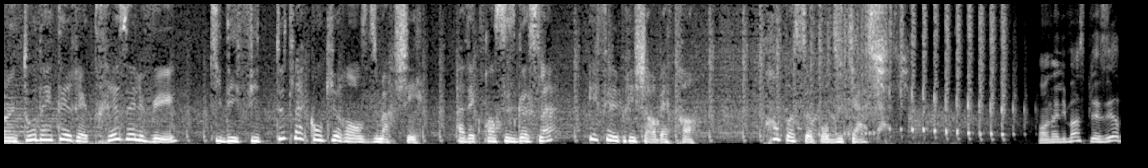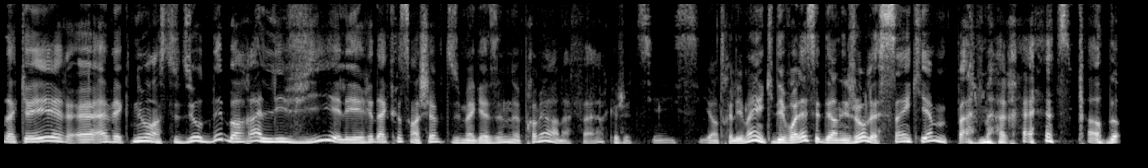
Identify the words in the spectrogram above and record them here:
Un taux d'intérêt très élevé qui défie toute la concurrence du marché. Avec Francis Gosselin et Philippe Richard Bertrand. Prends pas ça pour du cash. On a l'immense plaisir d'accueillir euh, avec nous en studio Déborah Lévy. Elle est rédactrice en chef du magazine Première en Affaires que je tiens ici entre les mains et qui dévoilait ces derniers jours le cinquième palmarès pardon,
